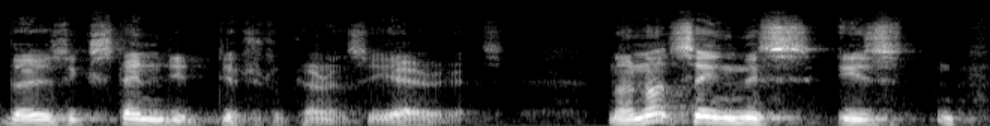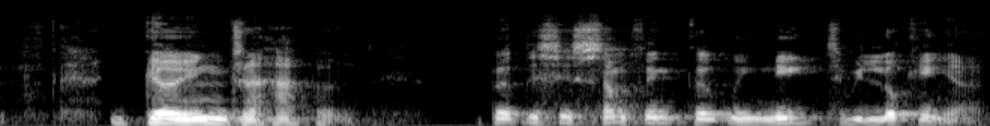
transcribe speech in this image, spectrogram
those extended digital currency areas. Now, I'm not saying this is going to happen, but this is something that we need to be looking at,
